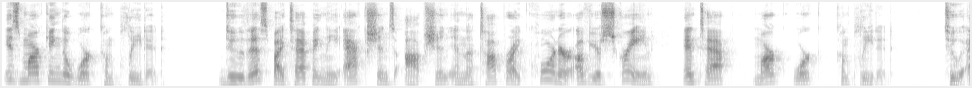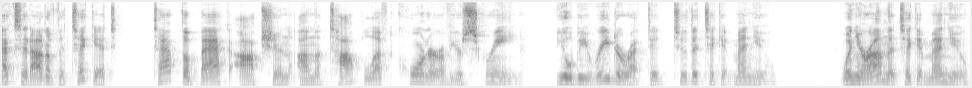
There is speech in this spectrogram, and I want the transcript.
is marking the work completed. Do this by tapping the Actions option in the top right corner of your screen and tap Mark Work Completed. To exit out of the ticket, Tap the back option on the top left corner of your screen. You'll be redirected to the ticket menu. When you're on the ticket menu,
